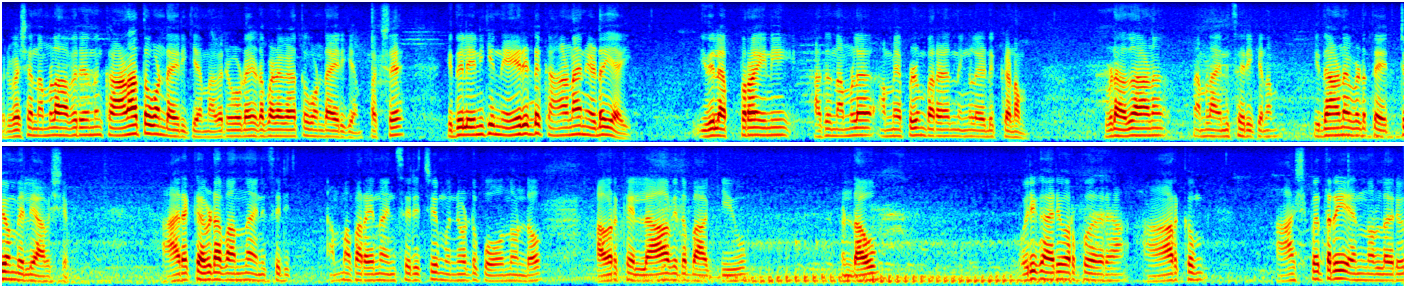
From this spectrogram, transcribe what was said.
ഒരുപക്ഷെ നമ്മൾ അവരെ ഒന്നും കാണാത്ത കൊണ്ടായിരിക്കാം അവരോട് ഇടപഴകാത്ത കൊണ്ടായിരിക്കാം. പക്ഷേ ഇതിൽ എനിക്ക് നേരിട്ട് കാണാൻ ഇടയായി. ഇതിലപ്പുറം ഇനി അത് നമ്മൾ അമ്മ എപ്പോഴും പറയാൻ നിങ്ങൾ എടുക്കണം. ഇവിടെ അതാണ് നമ്മൾ അനുസരിക്കണം. ഇതാണ് ഇവിടുത്തെ ഏറ്റവും വലിയ ആവശ്യം. ആരൊക്കെ ഇവിടെ വന്ന് അനുസരിച്ച് അമ്മ പറയുന്ന അനുസരിച്ച് മുന്നോട്ട് പോകുന്നുണ്ടോ? അവർക്ക് എല്ലാവിധ ഭാഗ്യവും ഉണ്ടാവും. ഒരു കാര്യം ഉറപ്പ് തരാം ആർക്കും ആശുപത്രി എന്നുള്ളൊരു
